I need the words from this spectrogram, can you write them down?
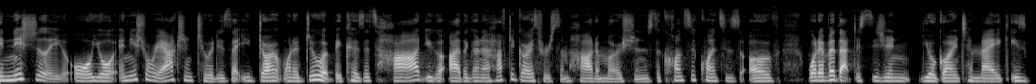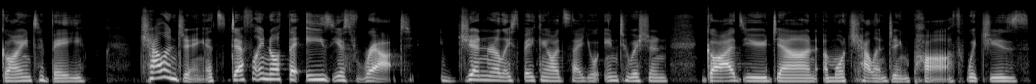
initially or your initial reaction to it is that you don't want to do it because it's hard. You're either going to have to go through some hard emotions. The consequences of whatever that decision you're going to make is going to be challenging. It's definitely not the easiest route. Generally speaking, I would say your intuition guides you down a more challenging path, which is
